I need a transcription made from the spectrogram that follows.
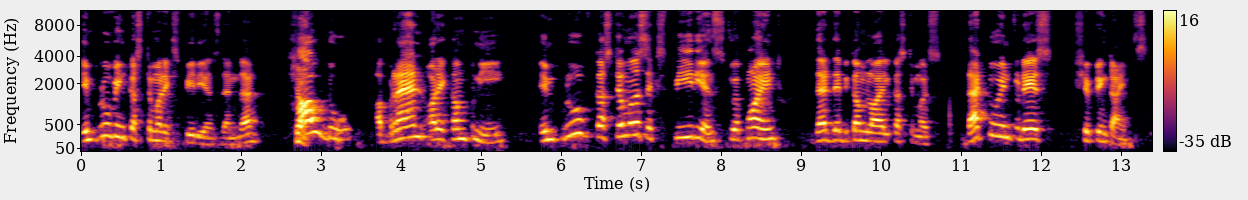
improving customer experience then. Then, sure. how do a brand or a company improve customers' experience to a point that they become loyal customers? That too in today's shifting times.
